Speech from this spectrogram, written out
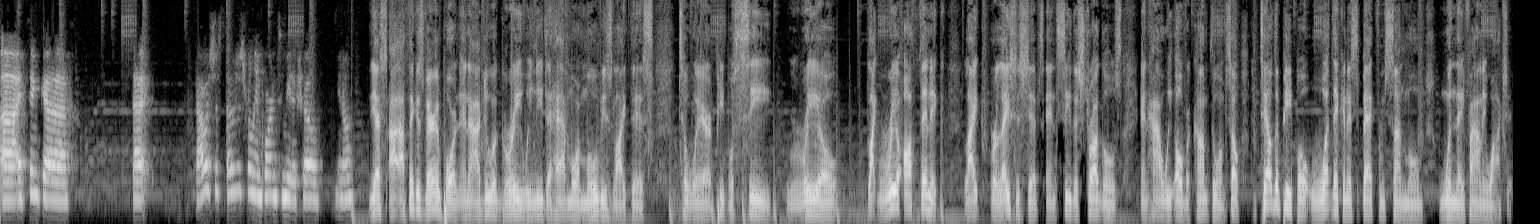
uh, I think uh that that was just that was just really important to me to show you know? Yes I, I, think it's very important and i do agree we need to have more movies like this to where people see real like real authentic like relationships and see the struggles and how we overcome through them so tell the people what they can expect from sun moon when they finally watch it.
